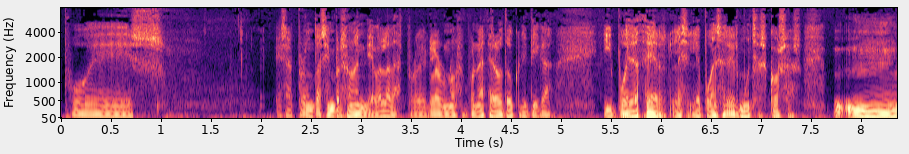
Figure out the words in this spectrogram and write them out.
Pues esas preguntas siempre son endiabladas, porque claro, uno se pone a hacer autocrítica y puede hacer, le, pueden salir muchas cosas. Mm,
